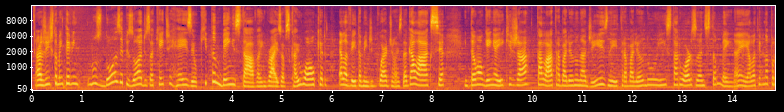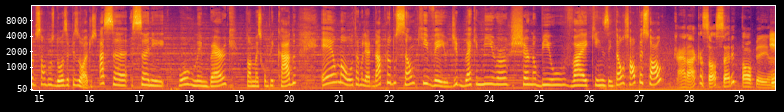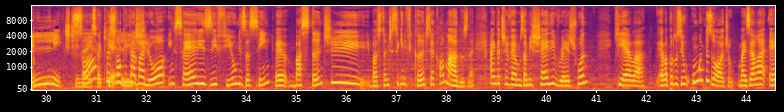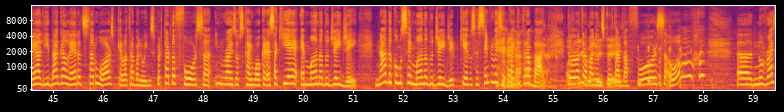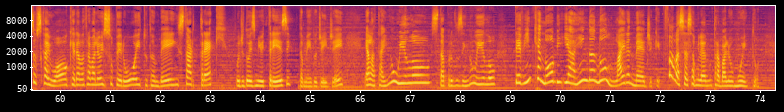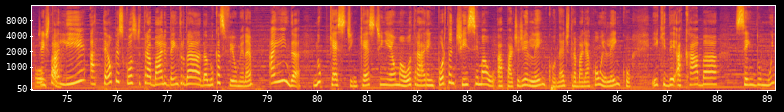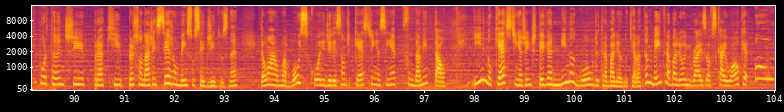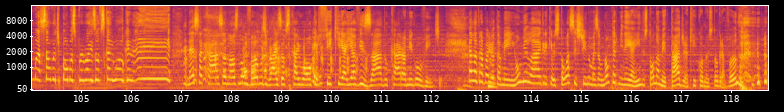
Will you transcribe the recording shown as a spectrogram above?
A gente também teve nos 12 episódios a Kate Hazel, que também estava em Rise of Skywalker. Ela veio também de Guardiões da Galáxia. Então, alguém aí que já tá lá trabalhando na Disney, trabalhando em Star Wars antes também, né? E ela teve na produção dos 12 episódios. A Sunny Wollenberg, nome mais complicado, é uma outra mulher da produção que veio de Black Mirror, Chernobyl, Vikings. Então, só o pessoal Caraca, só série top aí, né? Elite, né? só Isso aqui é pessoal é que trabalhou em séries e filmes assim, é, bastante, bastante significantes e aclamados, né? Ainda tivemos a Michelle Rejwan, que ela ela produziu um episódio, mas ela é ali da galera de Star Wars, porque ela trabalhou em Despertar da Força, em Rise of Skywalker. Essa aqui é, é mana do JJ. Nada como ser mana do JJ, porque você sempre vai, vai ter trabalho. Então ela trabalhou em Despertar da Força. Oh! Uh, no Rise of Skywalker, ela trabalhou em Super 8 também, Star Trek, o de 2013, também do JJ. Ela tá em Willow, está produzindo Willow teve em Kenobi e ainda no Light and Magic. Fala se essa mulher não trabalhou muito. Opa. Gente, tá ali até o pescoço de trabalho dentro da, da Lucasfilm, né? Ainda no casting, casting é uma outra área importantíssima, a parte de elenco, né, de trabalhar com elenco e que de, acaba sendo muito importante para que personagens sejam bem sucedidos, né? Então, uma boa escolha e direção de casting assim é fundamental. E no casting a gente teve a Nina Gold trabalhando, que ela também trabalhou em Rise of Skywalker. Oh, uma salva de palmas para Rise of Skywalker! Nessa casa nós louvamos Rise of Skywalker, fique aí avisado, caro amigo ouvinte. Ela trabalhou também em Um Milagre, que eu estou assistindo, mas eu não terminei ainda, estou na metade aqui quando eu estou gravando,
